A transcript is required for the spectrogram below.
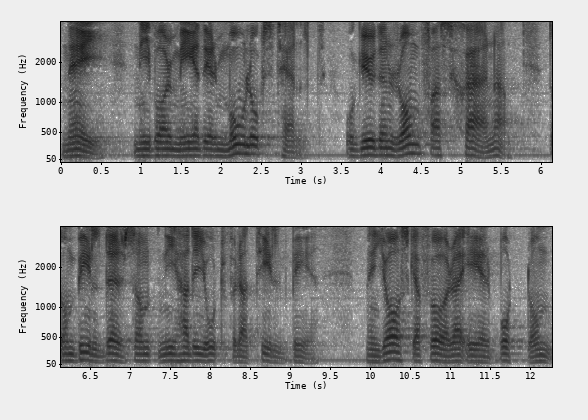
Nej, ni bar med er Moloks tält och guden Romfas stjärna, de bilder som ni hade gjort för att tillbe men jag ska föra er bortom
